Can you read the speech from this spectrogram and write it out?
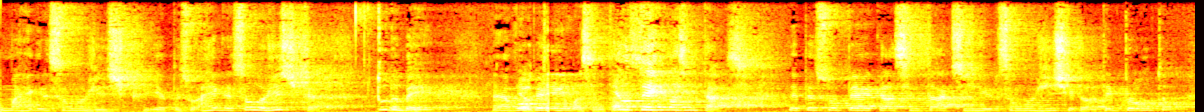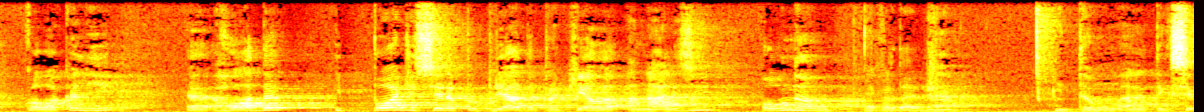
uma regressão logística. E a pessoa: a regressão logística? Tudo bem. Né? eu pegar... tenho uma sintaxe. Eu tenho uma sintaxe. Daí a pessoa pega aquela sintaxe de regressão logística que ela tem pronta, coloca ali, eh, roda e pode ser apropriada para aquela análise ou não. É verdade. Né? Então uh, tem que ser,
